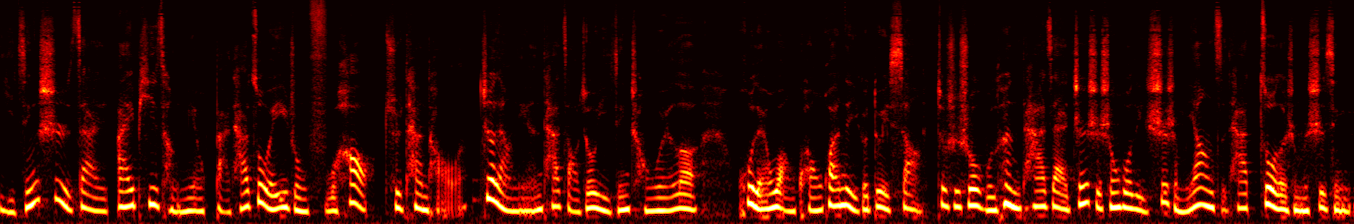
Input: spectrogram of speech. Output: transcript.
已经是在 IP 层面把它作为一种符号去探讨了。这两年，他早就已经成为了互联网狂欢的一个对象。就是说，无论他在真实生活里是什么样子，他做了什么事情，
